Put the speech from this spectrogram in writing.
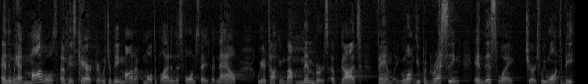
And then we had models of his character, which are being mod- multiplied in this form stage. But now we are talking about members of God's family. We want you progressing in this way church. We want to be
